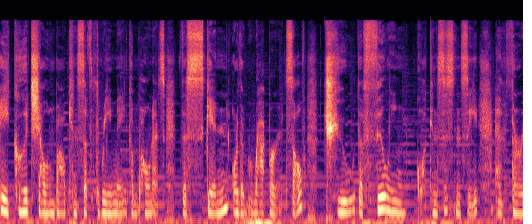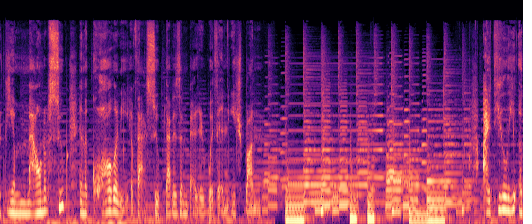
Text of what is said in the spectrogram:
A good xiaolongbao consists of three main components the skin or the wrapper itself, two, the filling consistency, and third, the amount of soup and the quality of that soup that is embedded within each bun. Ideally, a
